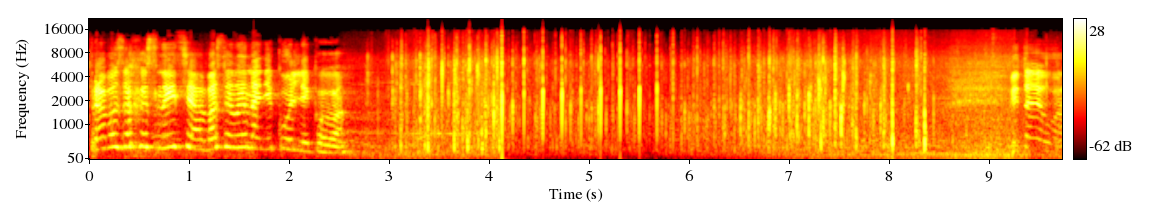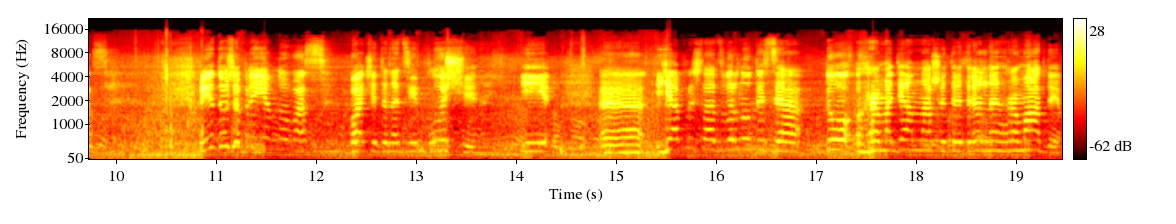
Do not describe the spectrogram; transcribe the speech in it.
Правозахисниця Василина Нікольнікова. Вітаю вас. Мені дуже приємно вас бачити на цій площі. І я прийшла звернутися до громадян нашої територіальної громади,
